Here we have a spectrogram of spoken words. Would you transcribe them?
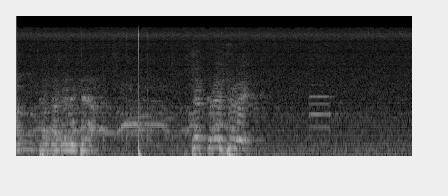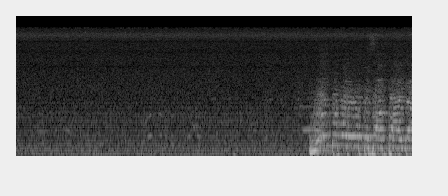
ಅಂಕದ ಗಳಿಕೆ. ಚಕ್ರೇಶ್ವರಿ ಒಂದು ಬರುವಂತೆ ಸಾಗ್ತಾ ಇದೆ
